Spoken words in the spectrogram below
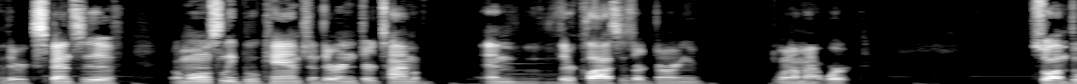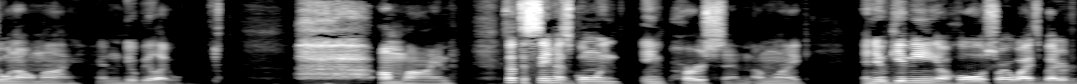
They're expensive. They're mostly boot camps, and they're in their time of, and their classes are during when I'm at work. So I'm doing online, and he'll be like, "Online, it's not the same as going in person." I'm like, and he'll give me a whole story why it's better to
